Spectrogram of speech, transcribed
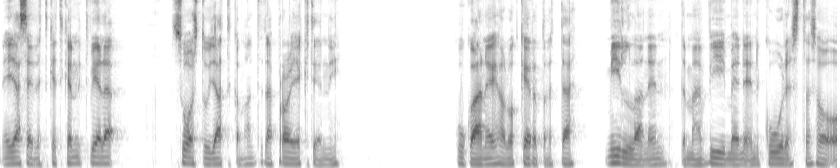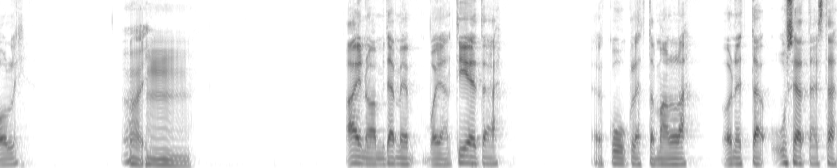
ne jäsenet, ketkä nyt vielä suostuu jatkamaan tätä projektia, niin kukaan ei halua kertoa, että millainen tämä viimeinen kuudes taso oli. Ai. Mm. Ainoa, mitä me voidaan tietää googlettamalla, on, että useat näistä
